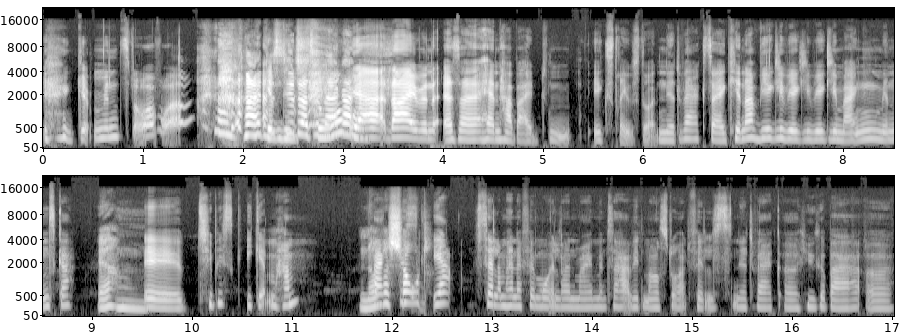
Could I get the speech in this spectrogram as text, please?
gennem min storebror. Nej, det Gennem siger din du altså. Ja, nej, men altså, han har bare et ekstremt stort netværk, så jeg kender virkelig, virkelig, virkelig mange mennesker. Ja. Mm. Øh, typisk igennem ham. Nå, hvor faktisk. sjovt. Ja, selvom han er fem år ældre end mig, men så har vi et meget stort fælles netværk og hygger bare. Og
